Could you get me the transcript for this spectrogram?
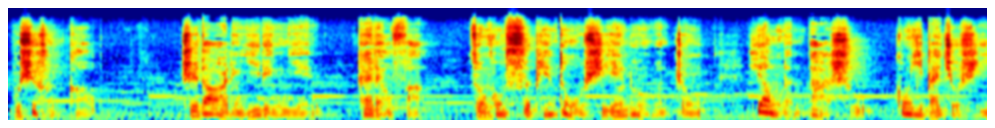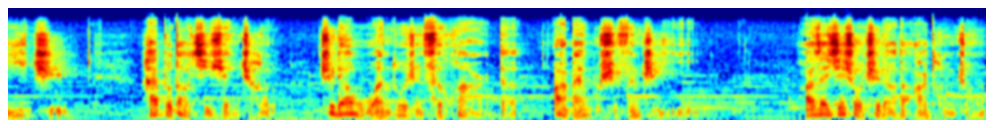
不是很高。直到2010年，该疗法总共四篇动物实验论文中，样本大数共191只，还不到其宣称治疗五万多人次患儿的二百五十分之一。而在接受治疗的儿童中，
